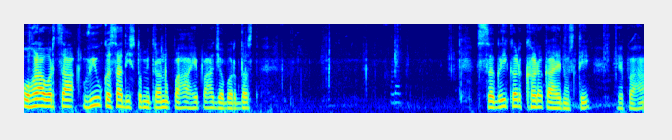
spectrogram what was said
ओहळावरचा व्ह्यू कसा दिसतो मित्रांनो? पहा हे पहा जबरदस्त. सगळीकडं खडक आहे नुसती. हे पहा.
